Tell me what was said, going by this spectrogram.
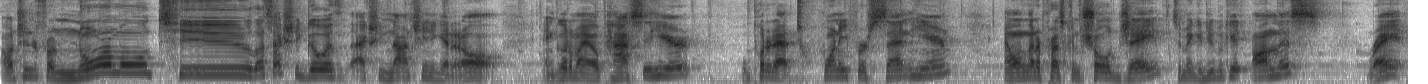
I'll change it from normal to, let's actually go with actually not changing it at all. And go to my opacity here, we'll put it at 20% here, and I'm gonna press Control J to make a duplicate on this, right?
